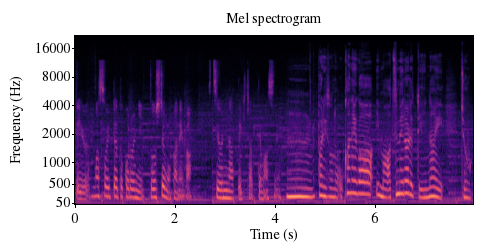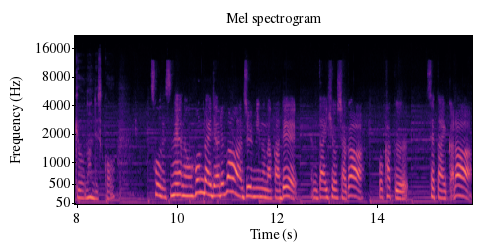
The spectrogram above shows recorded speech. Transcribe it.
ていう、まあ、そういったところにどうしてもお金が必要になってきちゃってますね。うんやっぱりそのお金が今集められていない状況なんですか？そうですね。あの本来であれば住民の中で代表者が各世帯から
